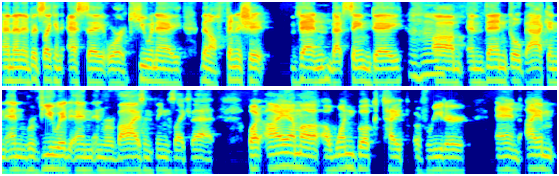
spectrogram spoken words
And then if it's like an essay or a Q and A, then I'll finish it then that same day, mm-hmm. um, and then go back and, and review it and, and revise and things like that but I am a, a one book type of reader and I am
